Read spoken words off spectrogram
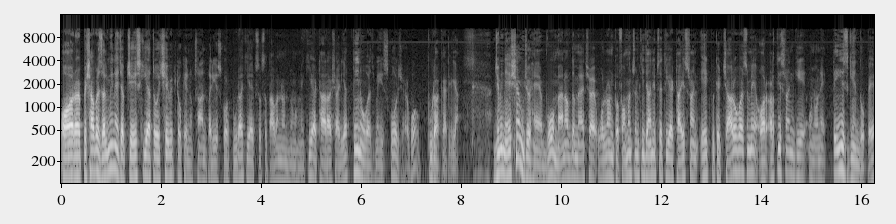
और पेशावर जलमी ने जब चेस किया तो छः विकटों के नुकसान पर ये स्कोर पूरा किया। एक सौ सत्तावन रन उन्होंने किया। अठारह तीन ओवर्स में ये स्कोर जो है वो पूरा कर लिया। जिमी नेशम जो है, वो मैन ऑफ़ द मैच है ऑलराउंड परफॉर्मेंस उनकी जानब से थी, अट्ठाईस रन, एक विकेट चार ओवर्स में और अड़तीस रन किए उन्होंने तेईस गेंदों पर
